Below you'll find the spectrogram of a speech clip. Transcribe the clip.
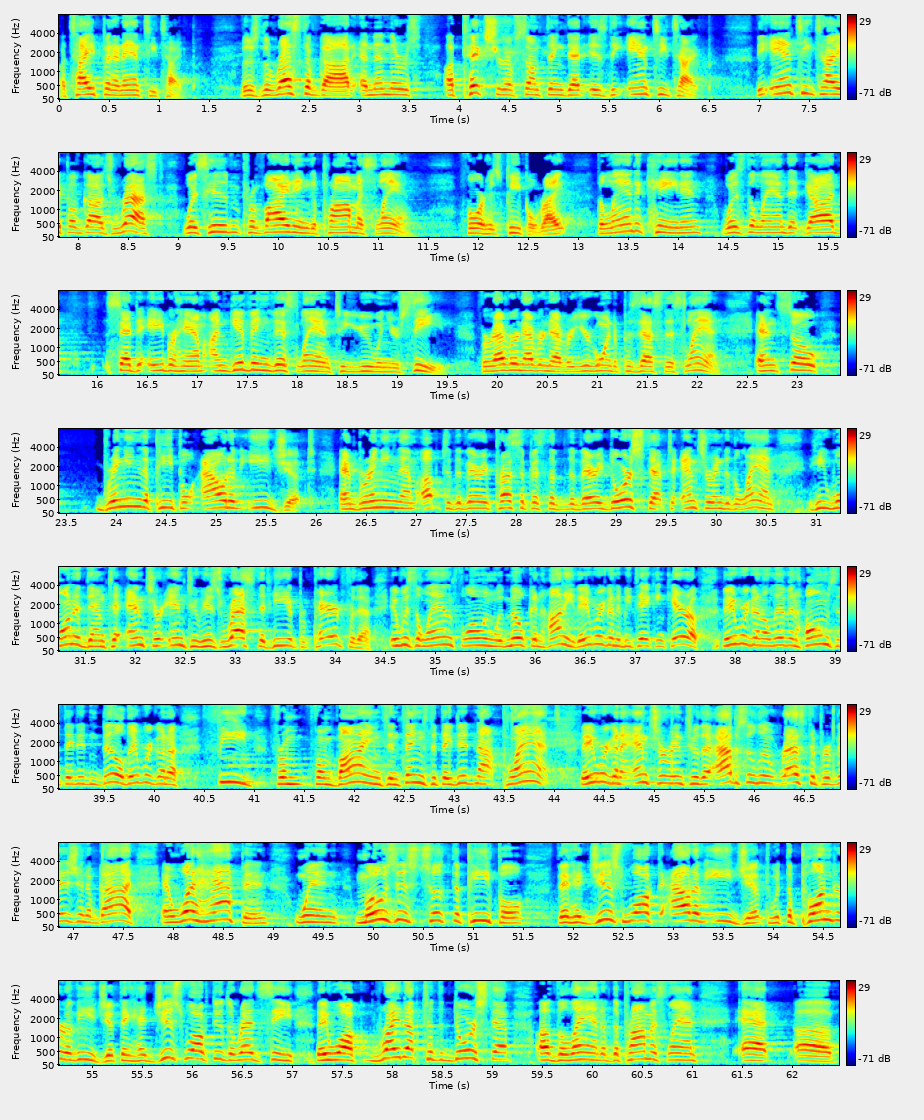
a type and an antitype. There's the rest of God, and then there's a picture of something that is the antitype. The antitype of God's rest was Him providing the promised land for His people, right? The land of Canaan was the land that God said to Abraham, I'm giving this land to you and your seed forever and ever and ever, you're going to possess this land. And so, bringing the people out of Egypt and bringing them up to the very precipice, the, the very doorstep to enter into the land, he wanted them to enter into his rest that he had prepared for them. It was the land flowing with milk and honey. They were going to be taken care of. They were going to live in homes that they didn't build. They were going to feed from, from vines and things that they did not plant. They were going to enter into the absolute rest and provision of God. And what happened when Moses took the people that had just walked out of Egypt with the plunder of Egypt. They had just walked through the Red Sea. They walked right up to the doorstep of the land, of the promised land at uh,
